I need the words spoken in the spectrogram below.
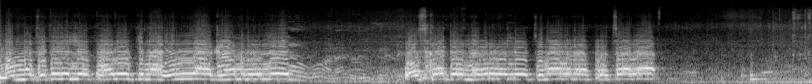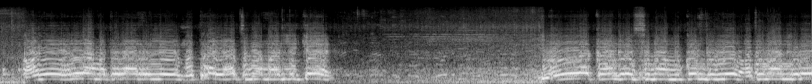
ನಮ್ಮ ಜೊತೆಯಲ್ಲಿ ತಾಲೂಕಿನ ಎಲ್ಲ ಗ್ರಾಮಗಳಲ್ಲಿ ಹೊಸಕೋಟೆ ನಗರದಲ್ಲಿ ಚುನಾವಣೆ ಪ್ರಚಾರ ಹಾಗೆ ಎಲ್ಲ ಮತದಾರರಲ್ಲಿ ಮತ ಯಾಚನೆ ಮಾಡಲಿಕ್ಕೆ ಎಲ್ಲ ಕಾಂಗ್ರೆಸ್ಸಿನ ಮುಖಂಡರು, ಅಭಿಮಾನಿಗಳು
